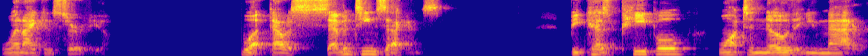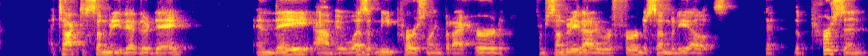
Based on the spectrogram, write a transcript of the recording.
when I can serve you. What? That was 17 seconds. Because people want to know that you matter. I talked to somebody the other day, and they, um, it wasn't me personally, but I heard from somebody that I referred to somebody else that the person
